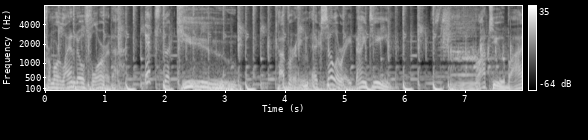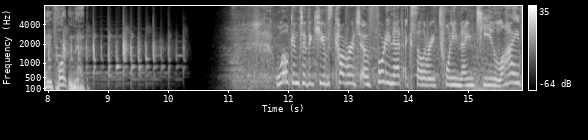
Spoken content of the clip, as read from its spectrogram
from Orlando, Florida, it's theCUBE. Covering Accelerate 19. Brought to you by Fortinet. Welcome to theCUBE's coverage of Fortinet Accelerate 2019, live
